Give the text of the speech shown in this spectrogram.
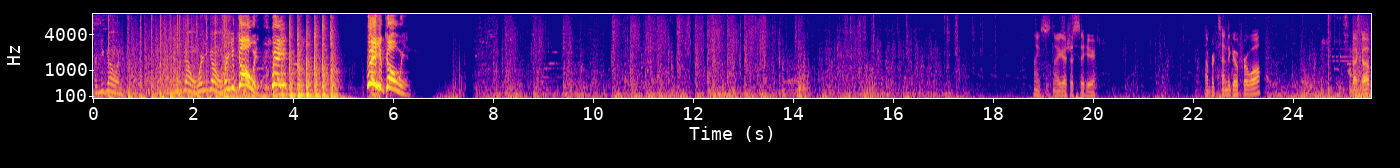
Where you going? Where you going? Where you going? Where you going? Where you? Where you going? Nice. Now you guys just sit here. I'll pretend to go for a wall. Back up.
